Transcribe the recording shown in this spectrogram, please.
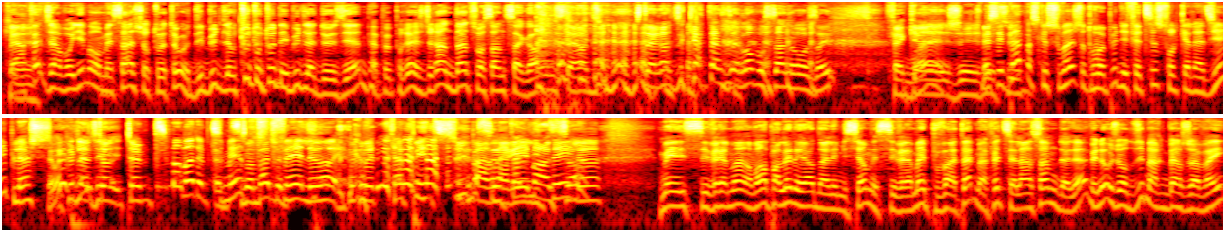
que... Ben, en fait, j'ai envoyé mon message sur Twitter au début de la- tout, tout, tout début de la deuxième, puis à peu près, je dirais en dedans de 60 secondes, c'était rendu, rendu 4 à 0 pour San Jose. Fait que, Ouais. euh, je mais c'est suis- plate parce que souvent, je te trouve un peu défaitiste sur le Canadien. Puis là, je- Ben oui, écoute, t'as un petit moment d'optimisme. Tu de- fais, là, écoute, taper dessus par la réalité, ça. là. Mais c'est vraiment, on va en parler d'ailleurs dans l'émission, mais c'est vraiment épouvantable. Mais en fait, c'est l'ensemble de l'œuvre. Et là, aujourd'hui, Marc Bergevin,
